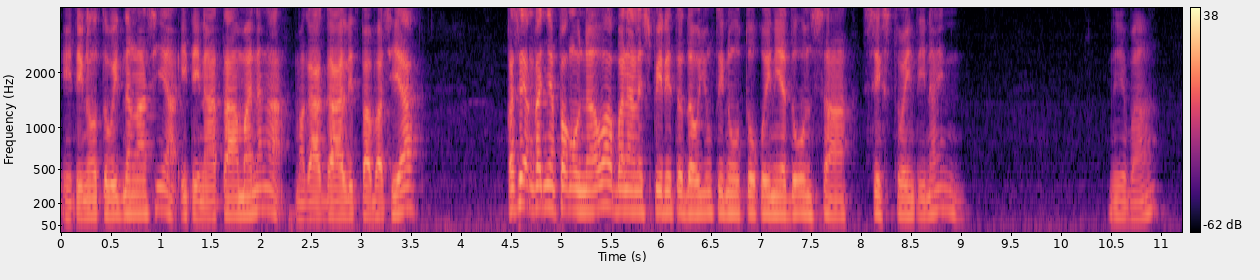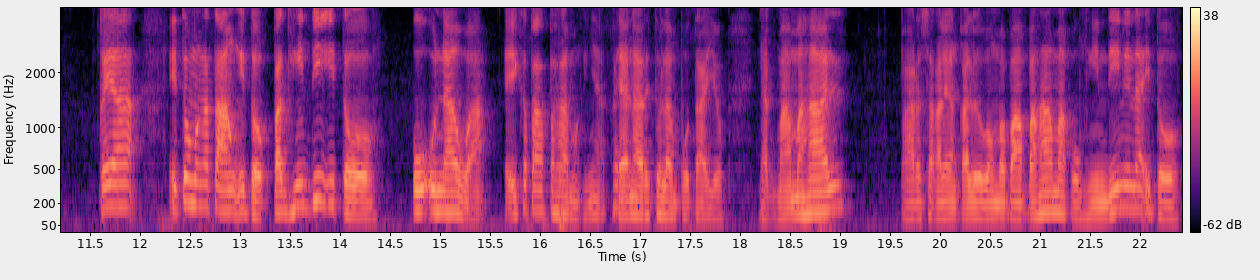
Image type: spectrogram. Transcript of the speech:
itinutuwid na nga siya, itinatama na nga, magagalit pa ba siya? Kasi ang kanyang pangunawa, banal na espiritu daw yung tinutukoy niya doon sa 629. Di ba? Kaya itong mga taong ito, pag hindi ito uunawa, eh ikapapahamak niya. Kaya narito lang po tayo, nagmamahal para sa kanilang kaluluwang mapapahamak. Kung hindi nila ito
